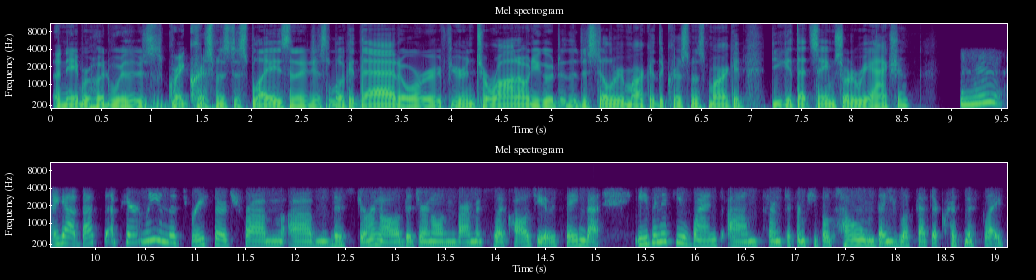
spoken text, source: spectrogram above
a neighborhood where there's great Christmas displays and I just look at that, or if you're in Toronto and you go to the distillery market, the Christmas market, do you get that same sort of reaction? Mm-hmm. Yeah, that's apparently in this research from um, this journal, the Journal of Environmental Psychology. It was saying that even if you went um, from different people's homes and you looked at their Christmas lights,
